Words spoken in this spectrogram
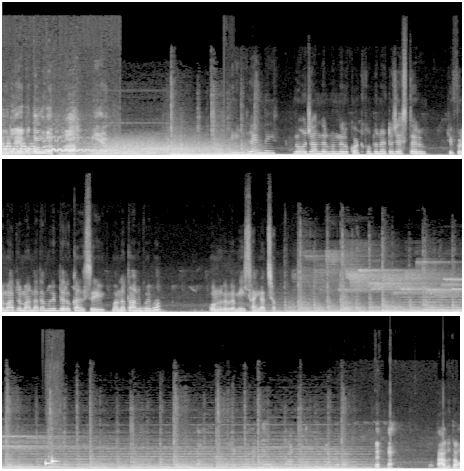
నువ్వు లేపు తమ్ముడు. ఏంటండి రోజు అందరి ముందర కొట్టుకుంటున్నట్టు చేస్తారు. ఇప్పుడు మాత్రం అన్నదమ్ములు ఇద్దరు కలిసి మన తాలూకు ఉండరు మీ సంగతి చెప్తా తాగుతాం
